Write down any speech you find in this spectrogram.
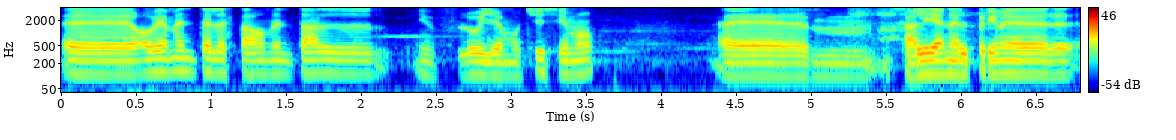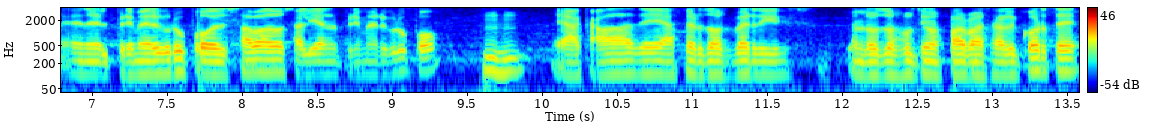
eh, obviamente el estado mental influye muchísimo eh, salía en el primer en el primer grupo el sábado, salía en el primer grupo. Acaba de hacer dos verdis en los dos últimos para pasar el corte.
